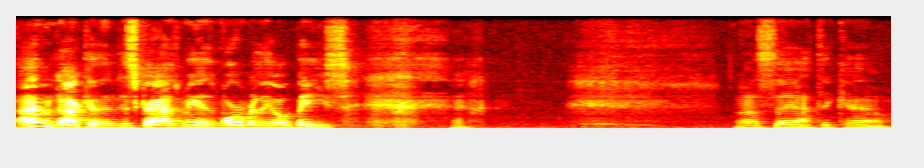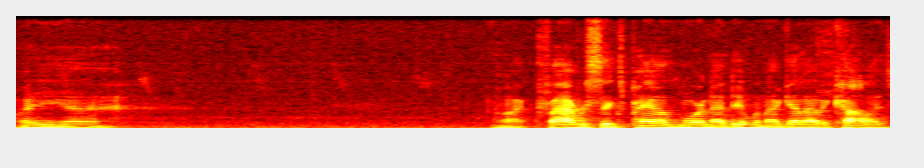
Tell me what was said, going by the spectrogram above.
I have a doctor that describes me as morbidly obese. I'll say I think I weigh uh, like five or six pounds more than I did when I got out of college.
